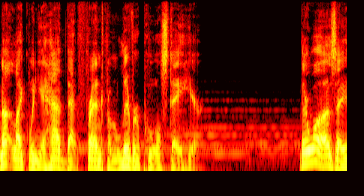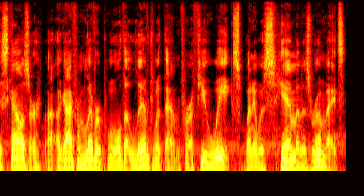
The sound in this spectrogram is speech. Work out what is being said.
not like when you had that friend from Liverpool stay here. There was a Scouser, a guy from Liverpool that lived with them for a few weeks when it was him and his roommates.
